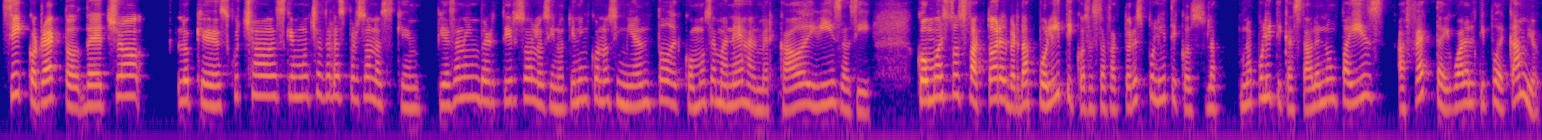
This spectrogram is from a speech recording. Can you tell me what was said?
Sí, correcto. De hecho, lo que he escuchado es que muchas de las personas que empiezan a invertir solos y no tienen conocimiento de cómo se maneja el mercado de divisas y cómo estos factores, ¿verdad? Políticos, hasta factores políticos, una política estable en un país afecta igual el tipo de cambio.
